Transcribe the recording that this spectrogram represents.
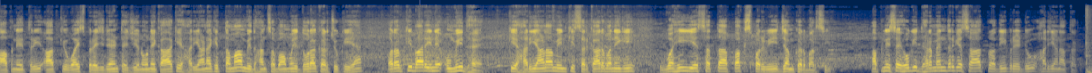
आप नेत्री आपके वाइस प्रेसिडेंट जिन्होंने कहा कि हरियाणा की तमाम विधानसभाओं में दौरा कर चुकी है। और अब की बार इन्हें उम्मीद है कि हरियाणा में इनकी सरकार बनेगी। वहीं ये सत्ता पक्ष पर भी जमकर बरसी। अपनी सहयोगी धर्मेंद्र के साथ प्रदीप रेड्डू, हरियाणा तक।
